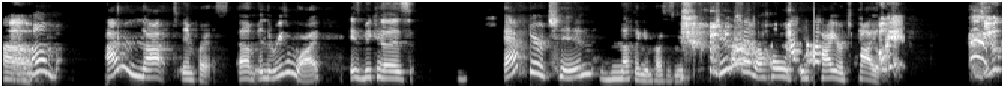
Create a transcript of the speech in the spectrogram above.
Um, um, I'm not impressed, um, and the reason why is because after Chen, nothing impresses me. Chen has a whole entire child. Okay, do you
